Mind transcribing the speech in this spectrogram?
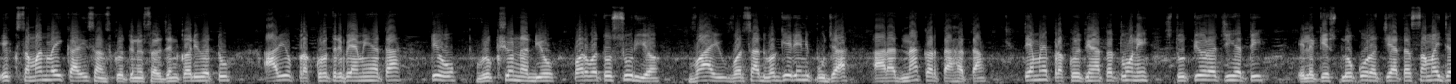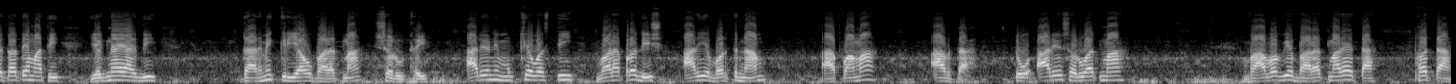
એક સમન્વયકારી સંસ્કૃતિનું સર્જન કર્યું હતું. આર્યો પ્રકૃતિ પ્રેમી હતા. તેઓ વૃક્ષો, નદીઓ, પર્વતો, સૂર્ય, વાયુ, વરસાદ વગેરેની પૂજા આરાધના કરતા હતા. તેમણે પ્રકૃતિના તત્વોની સ્તુતિઓ રચી હતી. એટલે કે શ્લોકો રચ્યા હતા. સમય જતાં તેમાંથી યજ્ઞયાદી ધાર્મિક ક્રિયાઓ ભારતમાં શરૂ થઈ. આર્યોની મુખ્ય વસ્તીવાળા પ્રદેશ આર્યવર્ત નામ આપવામાં આવતા. તો આર્યો શરૂઆતમાં વાવવ્ય ભારતમાં રહેતા હતા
